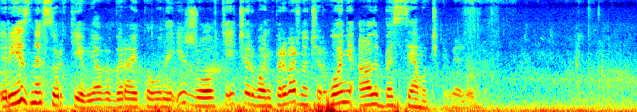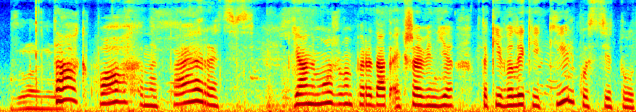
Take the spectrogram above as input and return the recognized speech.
Різних сортів. Я вибираю кавуни і жовті, і червоні. Переважно червоні, але без сімочків я люблю. Зелені. Так пахне перець. Я не можу вам передати, а якщо він є в такій великій кількості тут.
